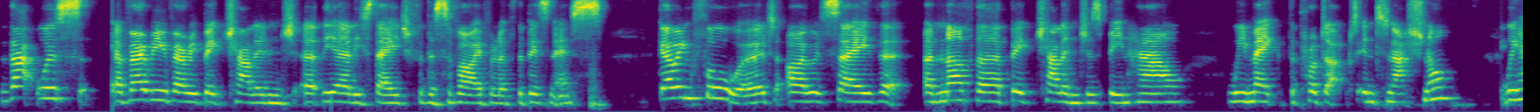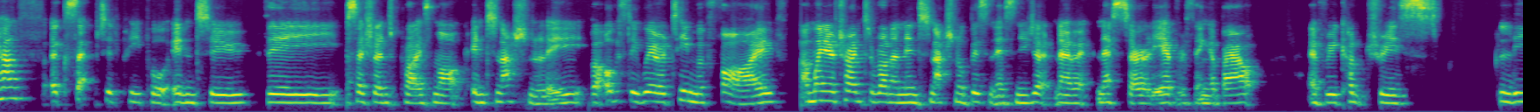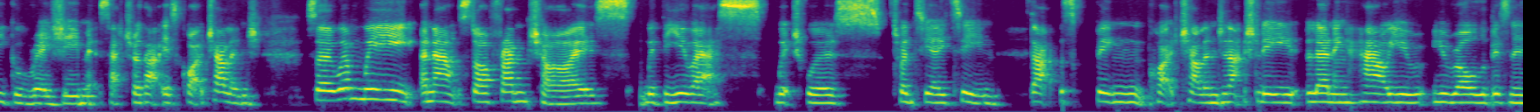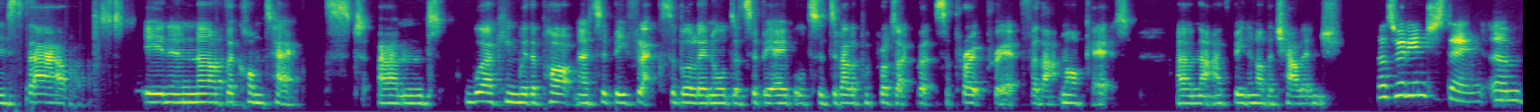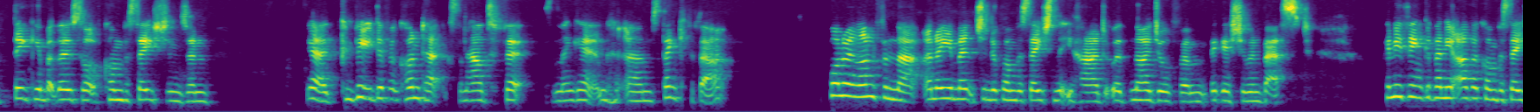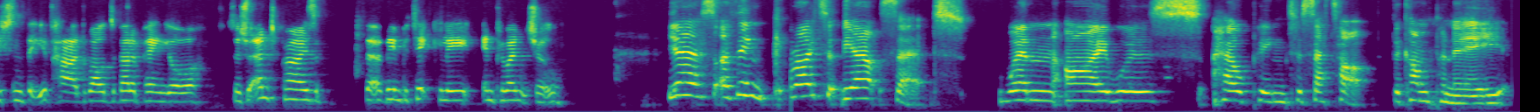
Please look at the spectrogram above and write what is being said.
That was a very, very big challenge at the early stage for the survival of the business. Going forward, I would say that another big challenge has been how we make the product international. We have accepted people into the social enterprise mark internationally, but obviously we're a team of five. And when you're trying to run an international business and you don't know necessarily everything about every country's legal regime, etc., that is quite a challenge. So when we announced our franchise with the US, which was 2018, that was being quite a challenge and actually learning how you you roll the business out in another context and working with a partner to be flexible in order to be able to develop a product that's appropriate for that market. Um, that has been another challenge. That's really interesting. Um, thinking about those sort of conversations and yeah, completely different contexts and how to fit something in. Um, so thank you for that. Following on from that, I know you mentioned a conversation that you had with Nigel from Big Issue Invest. Can you think of any other conversations that you've had while developing your social enterprise that have been particularly influential? Yes, I think right at the outset, when I was helping to set up the company,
